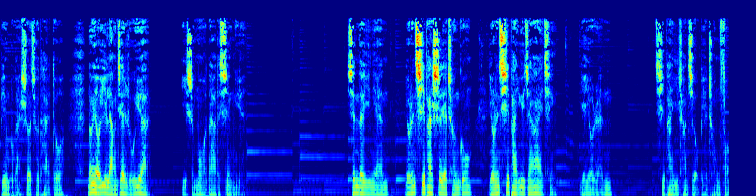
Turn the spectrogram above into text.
并不敢奢求太多，能有一两件如愿，已是莫大的幸运。新的一年，有人期盼事业成功，有人期盼遇见爱情，也有人期盼一场久别重逢。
